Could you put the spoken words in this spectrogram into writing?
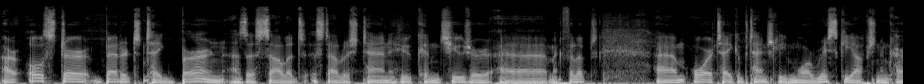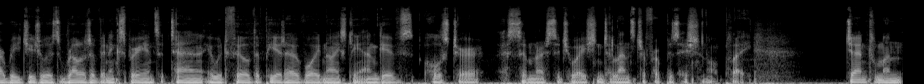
Are Ulster better to take Byrne as a solid established 10 who can tutor uh, McPhillips? Um, or take a potentially more risky option in Carbery due to his relative inexperience at 10. It would fill the Pienaar void nicely and gives Ulster a similar situation to Leinster for positional play. Gentlemen,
